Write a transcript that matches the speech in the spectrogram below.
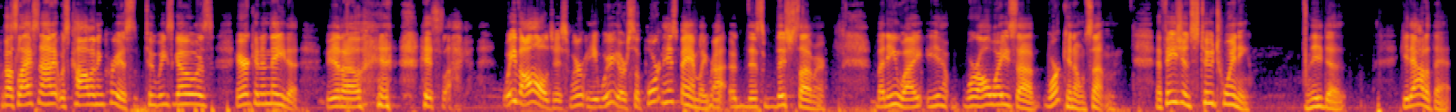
because last night it was Colin and Chris. Two weeks ago it was Eric and Anita. You know, it's like we've all just we're we are supporting his family right uh, this this summer. But anyway, yeah, we're always uh, working on something. Ephesians two twenty. I need to get out of that.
